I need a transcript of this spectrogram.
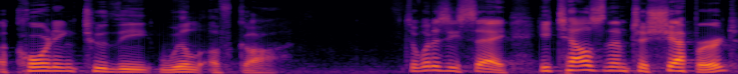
according to the will of God. So what does he say? He tells them to shepherd,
